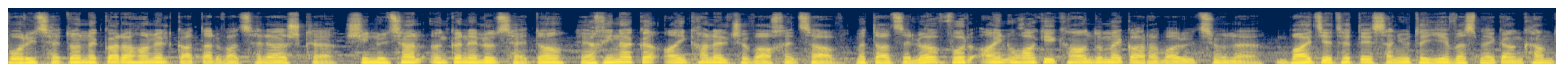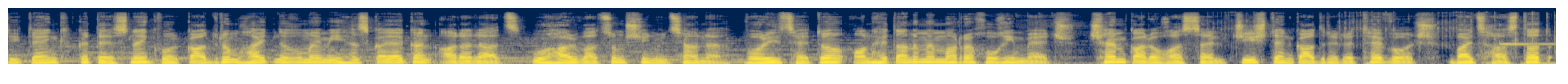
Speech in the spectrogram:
որից հետո նկարահանել կատարված հրաշքը։ Շինության ընկնելուց հետո հեղինակը այնքան էլ չվախեցավ, մտածելով, որ այն ուղակի քանդում հանդիպում է կառավարությունը, բայց եթե տեսանյութը եւս մեկ անգամ դիտենք, կտեսնենք, որ կադրում հայտնվում է մի հսկայական արարած ու հարվածում շինությանը, որից հետո անհետանում է մառախուղի մեջ։ Չեմ կարող ասել ճիշտ են կադրերը թե ոչ, բայց հաստատ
